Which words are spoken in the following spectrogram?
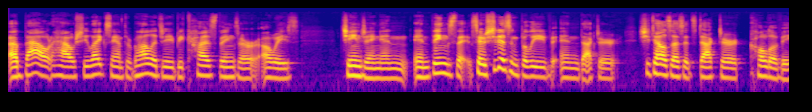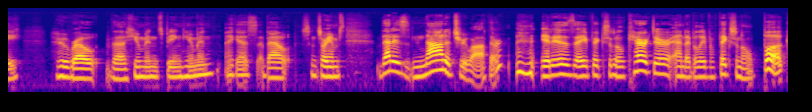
about how she likes anthropology because things are always changing and and things that so she doesn't believe in Dr. She tells us it's Dr. Kolovy who wrote the humans being human, I guess, about sensoriums. That is not a true author. It is a fictional character and I believe a fictional book,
